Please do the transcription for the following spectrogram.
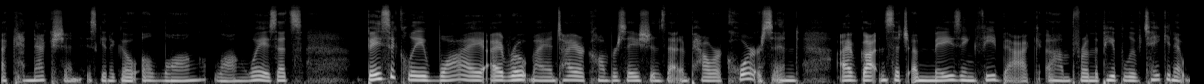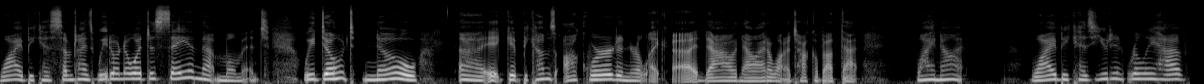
A connection is going to go a long, long ways. That's basically why I wrote my entire Conversations That Empower course. And I've gotten such amazing feedback um, from the people who've taken it. Why? Because sometimes we don't know what to say in that moment. We don't know. Uh, it, becomes awkward, and you're like, uh, now, now, I don't want to talk about that. Why not? Why? Because you didn't really have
